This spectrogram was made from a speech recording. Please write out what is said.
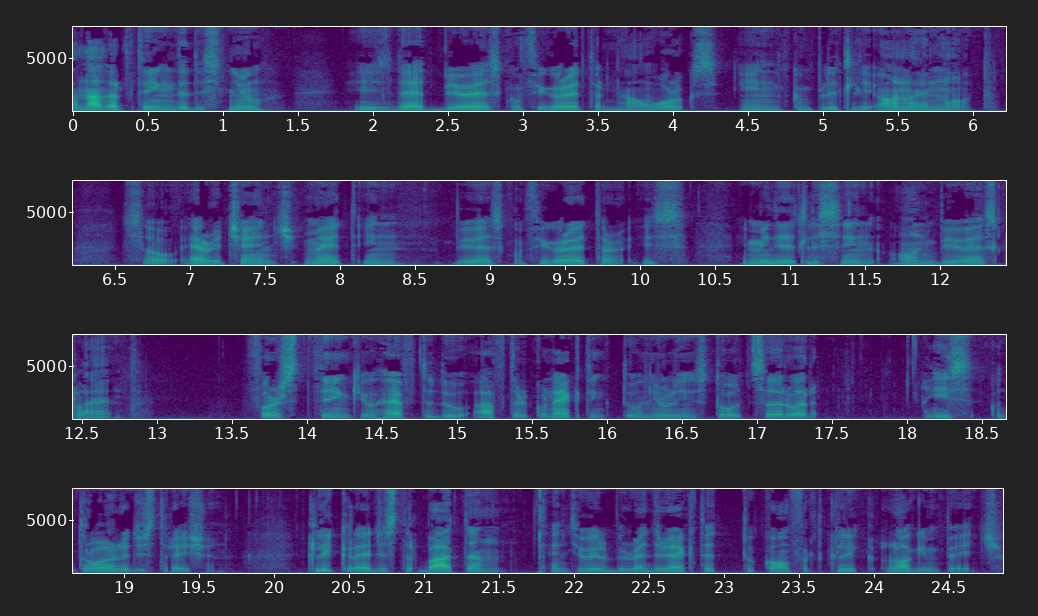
Another thing that is new is that BOS configurator now works in completely online mode. So every change made in BOS configurator is immediately seen on BOS client. First thing you have to do after connecting to newly installed server is controller registration. Click register button and you will be redirected to ComfortClick login page.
